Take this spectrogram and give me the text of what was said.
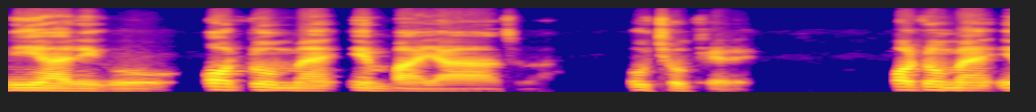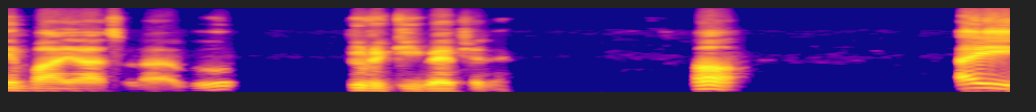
နေရာတွေကိုအော်တိုမန်အင်ပါယာဆိုတာအုပ်ချုပ်ခဲ့တယ်အော်တိုမန်အင်ပါယာဆိုတာအခုတူရကီပဲဖြစ်တယ်ဟောအဲ့ဒီ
